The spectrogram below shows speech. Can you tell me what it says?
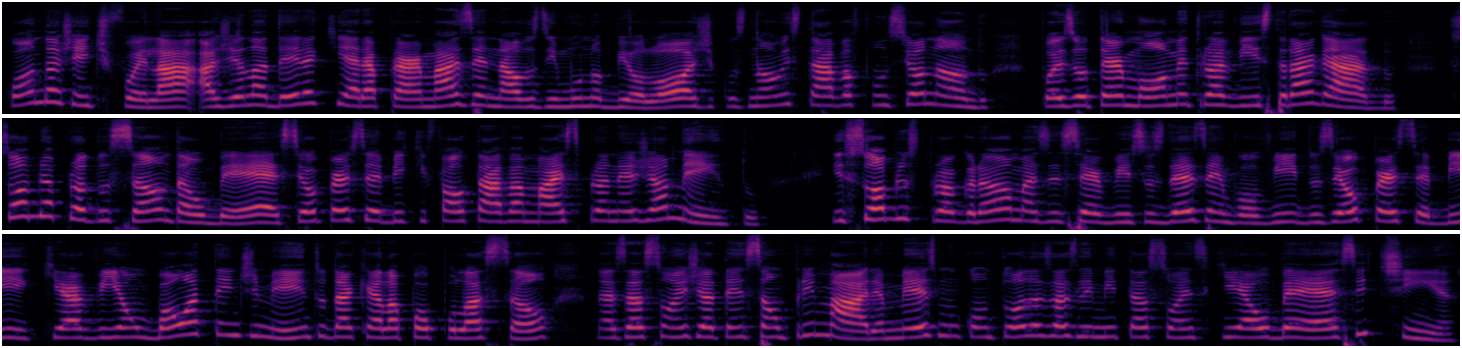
Quando a gente foi lá, a geladeira que era para armazenar os imunobiológicos não estava funcionando, pois o termômetro havia estragado. Sobre a produção da UBS, eu percebi que faltava mais planejamento. E sobre os programas e serviços desenvolvidos, eu percebi que havia um bom atendimento daquela população nas ações de atenção primária, mesmo com todas as limitações que a UBS tinha.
